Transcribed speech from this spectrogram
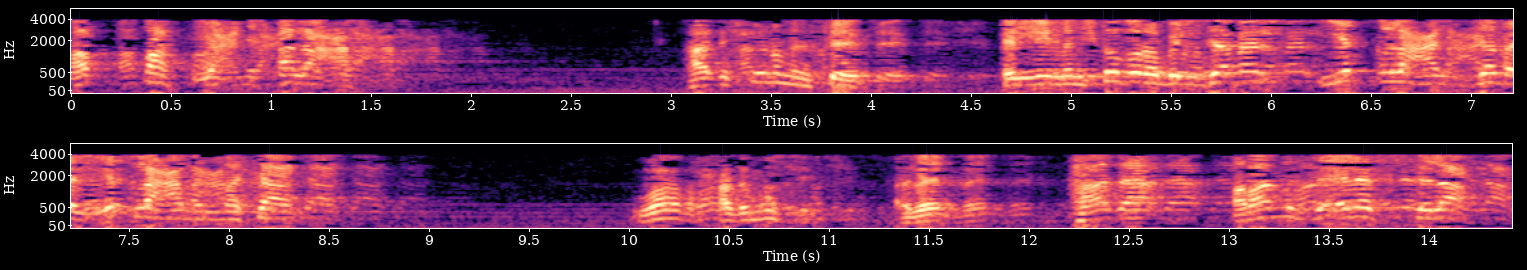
قطه يعني خلع شنو من سيف اللي من تضرب الجبل يقلع الجبل يقلع من مكان. واضح هذا مو سيف هذا هذا رمز إلى السلاح.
